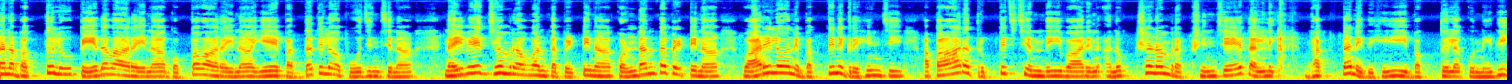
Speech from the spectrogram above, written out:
తన భక్తులు పేదవారైనా గొప్పవారైనా ఏ పద్ధతిలో పూజించినా నైవేద్యం రవ్వంత పెట్టినా కొండంత పెట్టినా వారిలోని భక్తిని గ్రహించి అపార తృప్తి చెంది వారిని అనుక్షణం రక్షించే తల్లి. భక్త నిధి భక్తులకు నిధి.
